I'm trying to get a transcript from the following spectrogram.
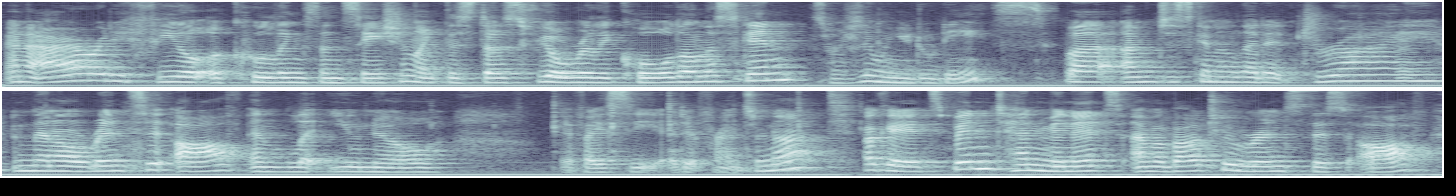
And I already feel a cooling sensation, like this does feel really cold on the skin, especially when you do these. But I'm just going to let it dry and then I'll rinse it off and let you know if I see a difference or not. Okay, it's been 10 minutes. I'm about to rinse this off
